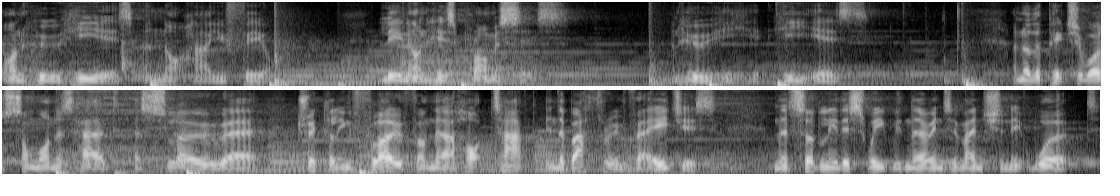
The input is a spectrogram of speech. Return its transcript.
on who He is and not how you feel. Lean on His promises and who He, he is. Another picture was someone has had a slow uh, trickling flow from their hot tap in the bathroom for ages. And then suddenly this week, with no intervention, it worked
